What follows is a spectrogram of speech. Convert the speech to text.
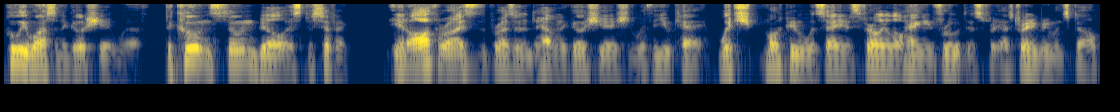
who he wants to negotiate with. The Coons-Thune bill is specific. It authorizes the president to have a negotiation with the UK, which most people would say is fairly low-hanging fruit as, as trade agreements go.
